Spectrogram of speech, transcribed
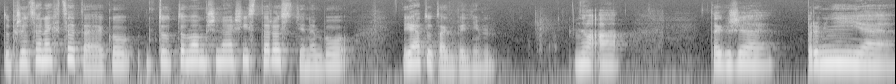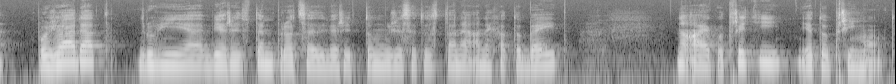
to přece nechcete, jako to, to vám přináší starosti, nebo já to tak vidím. No a takže první je požádat, druhý je věřit v ten proces, věřit tomu, že se to stane a nechat to být. No a jako třetí je to přijmout,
